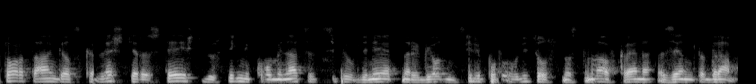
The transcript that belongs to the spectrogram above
втората ангелска вещ ще расте и ще достигне кулминацията си при обединението на религиозни сили под водителството на страна в края на земната драма.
